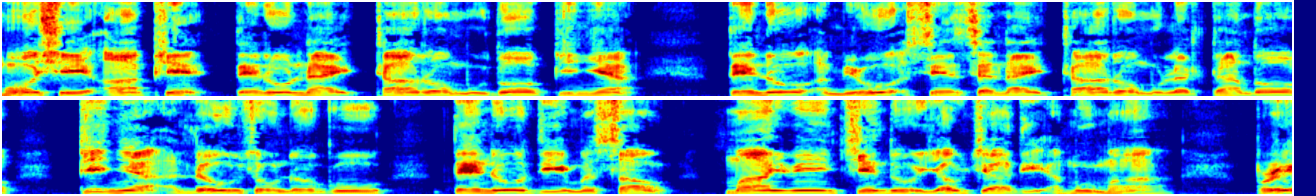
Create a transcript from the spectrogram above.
မောရှေအားဖြင့် သင်တို့၌ထားတော်မူသော ပညတ်၊သင်တို့အမျိုးအစဉ်အဆက်၌ထားတော်မူလတံ့သော ပညတ်အလုံးစုံတို့ကို သင်တို့သည် မစောင့် မှားယွင်းခြင်းသို့ ရောက်ကြသည်အမှုမှာ၊ပရိ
